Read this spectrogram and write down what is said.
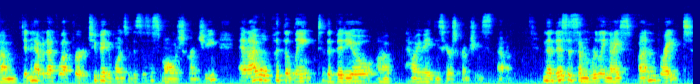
Um, didn't have enough left for too big of one, so this is a smaller scrunchie. And I will put the link to the video how I made these hair scrunchies. Uh, and then this is some really nice, fun, bright,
